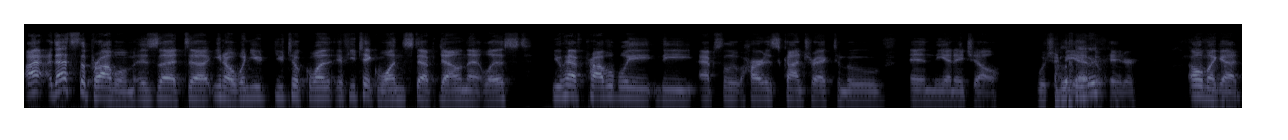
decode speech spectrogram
I, that's the problem is that uh, you know when you you took one if you take one step down that list you have probably the absolute hardest contract to move in the NHL, which would be Abdelkader. Oh my God,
